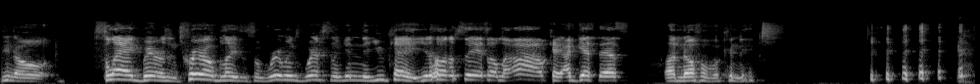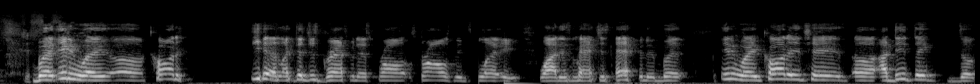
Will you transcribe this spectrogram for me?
you know, flag bearers and trailblazers for women's wrestling in the UK. You know what I'm saying? So I'm like, ah, okay, I guess that's enough of a connection. But anyway, uh, Carter, yeah, like they're just grasping at straws, straws to explain why this match is happening. But anyway, Carter and uh, I did think the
